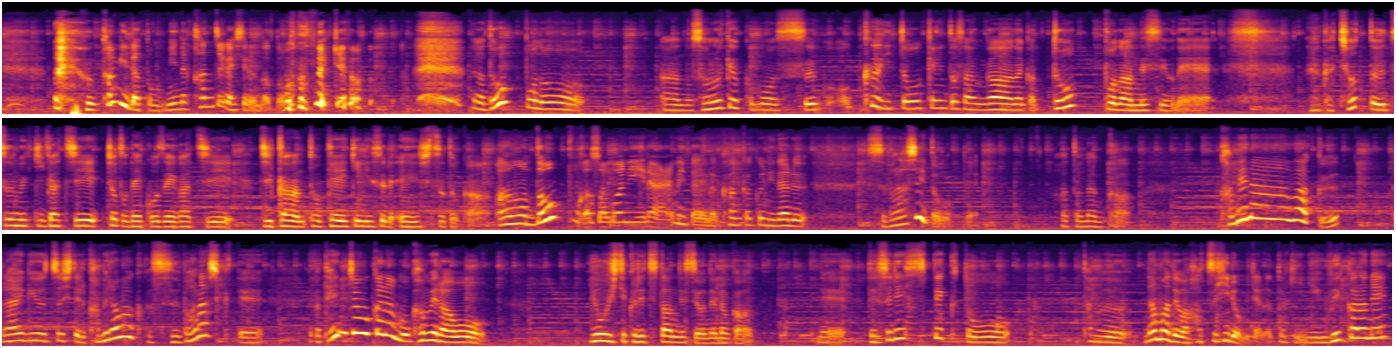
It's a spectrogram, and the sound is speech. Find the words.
神だとみんな勘違いしてるんだと思うんだけど。だかドッポのあのソロ曲もすごく伊藤健人さんがなんかドッポなんですよね。なんかちょっとうつむきがちちょっと猫背がち時間時計気にする演出とかあもうドッポがそこにいるみたいな感覚になる素晴らしいと思って。あとなんかカメラワーク？ライブ映してるカメラワークが素晴らしくてなんか天井からもカメラを用意してくれてたんですよね。なんかねデスリスペクトを多分生では初披露みたいな時に上からね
